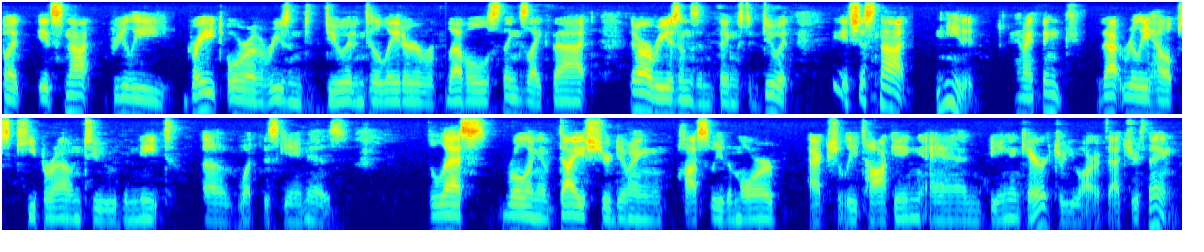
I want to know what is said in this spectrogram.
but it's not really great or a reason to do it until later levels, things like that. There are reasons and things to do it. It's just not needed. And I think that really helps keep around to the meat of what this game is the less rolling of dice you're doing, possibly the more actually talking and being in character you are, if that's your thing.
